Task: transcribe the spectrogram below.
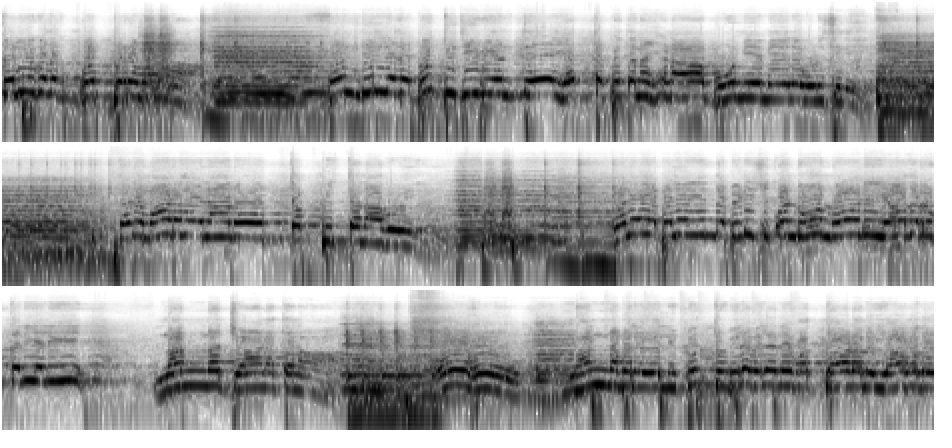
ಕಲಿಯುಗದ ಬೊಬ್ಬರವನ್ನ ಒಂದಿಲ್ಲದೆ ಬುದ್ಧಿಜೀವಿಯಂತೆ ಎತ್ತ ಪಿತನ ಹೆಣ ಭೂಮಿಯ ಮೇಲೆ ಉಳಿಸಿದೆ. ತಡೆ ಮಾಡದೆ ನಾನು ತಪ್ಪಿತನಾಗುವೆ. ಕೊಲೆಯ ಬಲೆಯಿಂದ ಬಿಡಿಸಿಕೊಂಡು ನೋಡಿ ಯಾದರೂ ಕಲಿಯಲಿ ನನ್ನ ಜಾಣತನ. ಓಹೋ, ನನ್ನ ಬಲೆಯಲ್ಲಿ ಬಿತ್ತು ಬಿಲವಿಲನೆ ಒದ್ದಾಡಲು ಯಾವುದೋ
